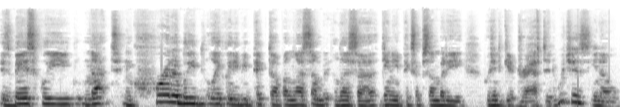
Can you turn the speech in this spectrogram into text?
is basically not incredibly likely to be picked up unless somebody unless uh, Danny picks up somebody who didn't get drafted, which is you know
